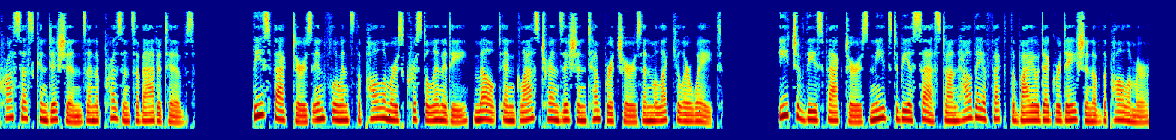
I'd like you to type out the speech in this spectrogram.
process conditions and the presence of additives. These factors influence the polymer's crystallinity, melt and glass transition temperatures and molecular weight. Each of these factors needs to be assessed on how they affect the biodegradation of the polymer.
